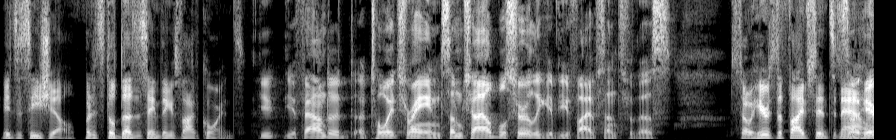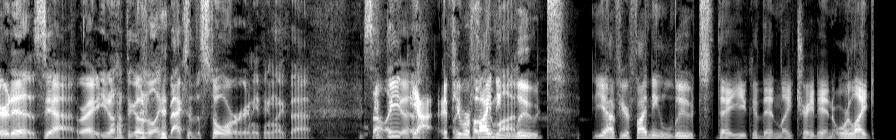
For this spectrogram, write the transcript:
it's a seashell, but it still does the same thing as five coins. you you found a, a toy train. Some child will surely give you five cents for this. So here's the five cents now. So here it is. Yeah, right. You don't have to go to like back to the store or anything like that. It's not It'd like be- a, yeah, if like you were finding loot, yeah, if you're finding loot that you could then like trade in, or like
